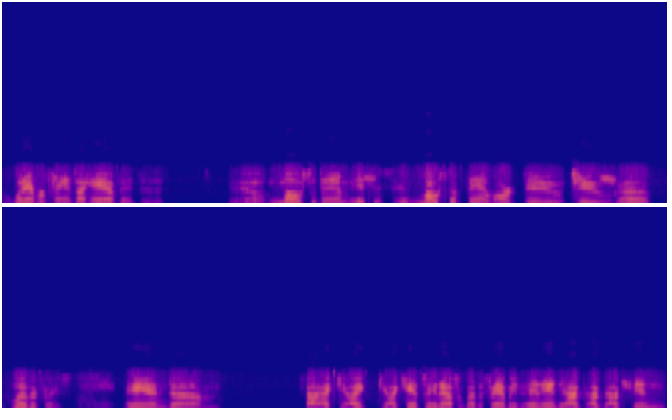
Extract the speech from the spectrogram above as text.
whatever fans I have. Uh, most of them, it's most of them are due to uh, Leatherface, and um, I, I I can't say enough about the fan base. And and I've I've, I've been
